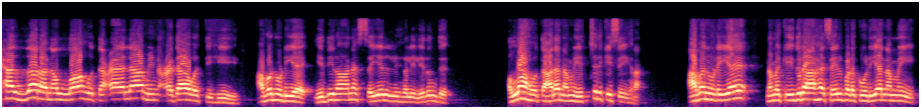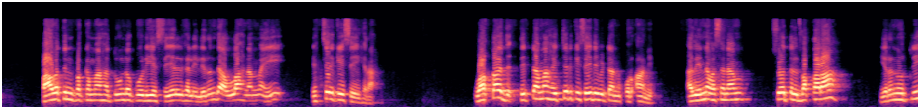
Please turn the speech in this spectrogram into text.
حَذَّرَنَا اللَّهُ تَعَالَى مِنْ عَدَاوَتِهِ அவனுடைய எதிரான செயல்களில் இருந்து அல்லாஹு தாலா நம்ம எச்சரிக்கை செய்கிறான் அவனுடைய நமக்கு எதிராக செயல்படக்கூடிய நம்மை பாவத்தின் பக்கமாக தூண்டக்கூடிய செயல்களில் இருந்து அல்லாஹ் நம்மை எச்சரிக்கை செய்கிறான் வகத் திட்டமாக எச்சரிக்கை செய்து விட்டான் குர்ஆனில் அது என்ன வசனம் சூரத்துல் பக்கரா இருநூற்றி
